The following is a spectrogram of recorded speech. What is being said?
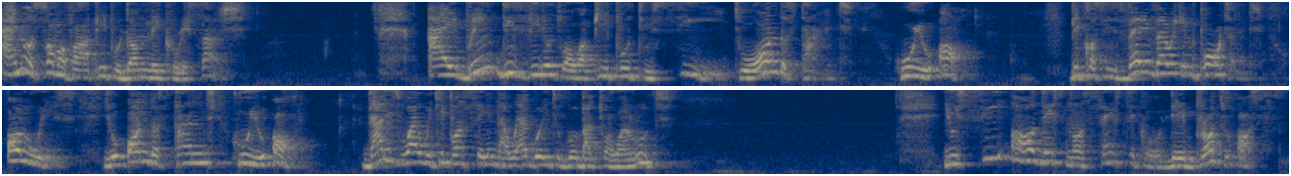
i know some of our people don't make research i bring this video to our people to see to understand who you are because it's very very important always you understand who you are. That is why we keep on saying that we are going to go back to our roots. You see all this nonsensical they brought to us.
